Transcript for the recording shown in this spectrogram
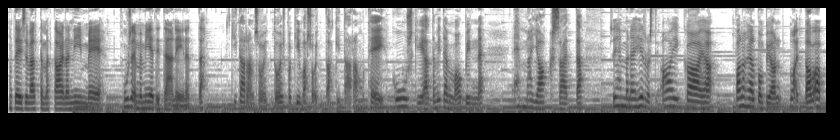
mutta ei se välttämättä aina niin mene. Usein me mietitään niin, että kitaran soitto, olisipa kiva soittaa kitaraa, mutta hei, kuusi kieltä, miten mä opin ne? En mä jaksa, että siihen menee hirveästi aikaa ja paljon helpompi on laittaa vaan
